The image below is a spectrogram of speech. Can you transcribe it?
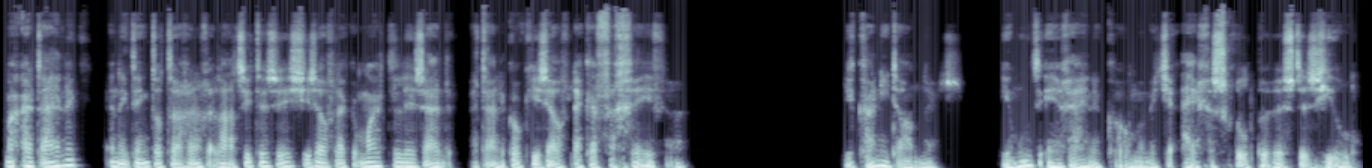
Maar uiteindelijk, en ik denk dat daar een relatie tussen is, jezelf lekker martelen is uiteindelijk ook jezelf lekker vergeven. Je kan niet anders. Je moet in reinen komen met je eigen schuldbewuste ziel,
